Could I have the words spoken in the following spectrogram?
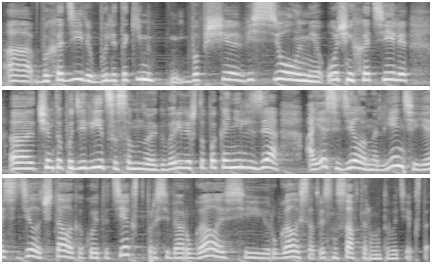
А, выходили, были такими вообще веселыми, очень хотели чем-то поделиться со мной, говорили, что пока нельзя. А я сидела на ленте, я сидела, читала какой-то текст, про себя ругалась и ругалась, соответственно, с автором этого текста.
